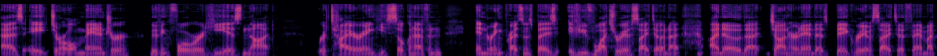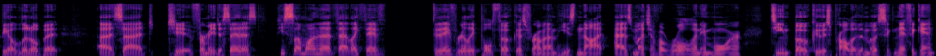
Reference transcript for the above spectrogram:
as a general manager moving forward. He is not retiring. He's still going to have an in-ring presence. But if you've watched Ryo Saito, and I, I know that John Hernandez, big Ryo Saito fan, might be a little bit uh, sad to for me to say this. He's someone that that like they've they've really pulled focus from him. He's not as much of a role anymore. Team Boku is probably the most significant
